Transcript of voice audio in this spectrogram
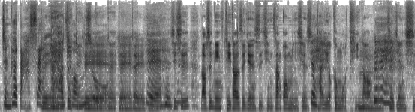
整个打散，然后重组。对对对对。其实老师您提到的这件事情，张光敏先生他也有跟我提到这件事。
